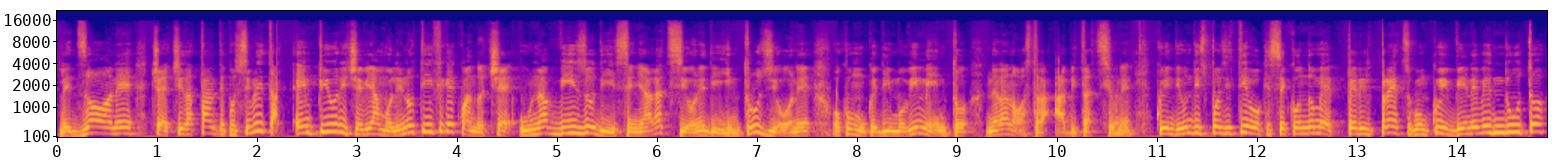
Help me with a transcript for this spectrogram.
le zone cioè ci dà tante possibilità e in più riceviamo le notifiche quando c'è un avviso di segnalazione di intrusione o comunque di movimento nella nostra abitazione. Quindi un dispositivo che secondo me per il prezzo con cui viene venduto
